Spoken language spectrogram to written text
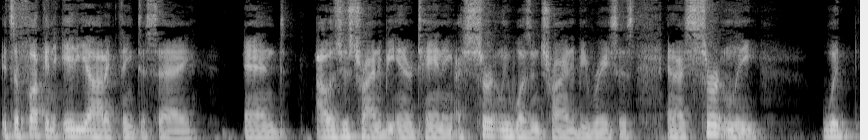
It's a fucking idiotic thing to say. And I was just trying to be entertaining. I certainly wasn't trying to be racist. And I certainly would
